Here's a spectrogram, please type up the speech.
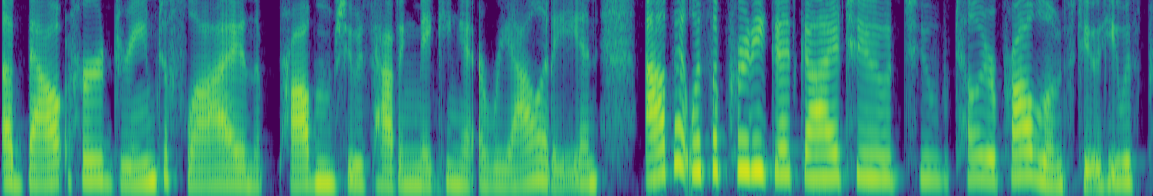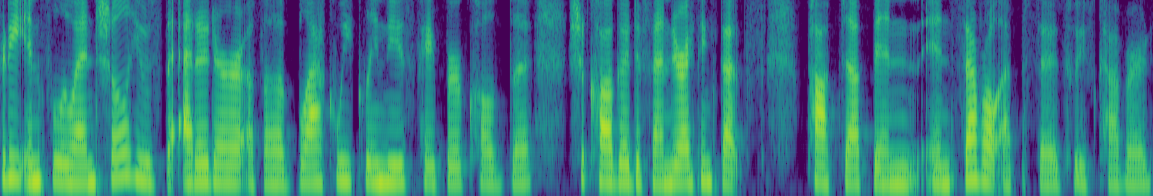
about her dream to fly and the problem she was having making it a reality. And Abbott was a pretty good guy to to tell your problems to. He was pretty influential. He was the editor of a black weekly newspaper called the Chicago Defender. I think that's popped up in in several episodes we've covered.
